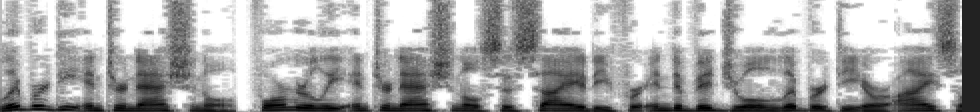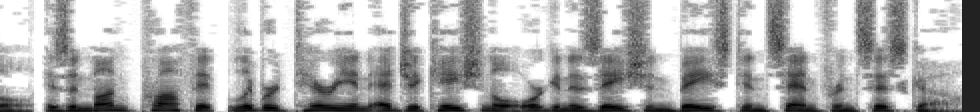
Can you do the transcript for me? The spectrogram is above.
Liberty International formerly International Society for Individual Liberty or ISIL is a non-profit, libertarian educational organization based in San Francisco.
